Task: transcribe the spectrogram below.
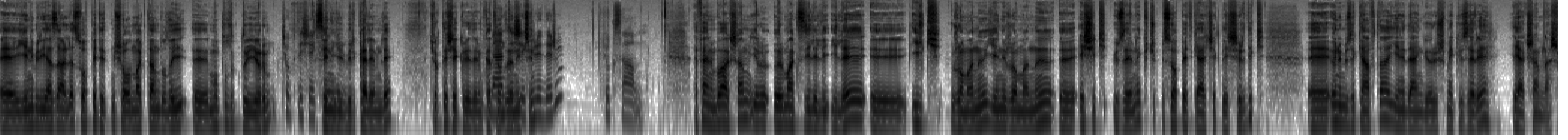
e, yeni bir yazarla sohbet etmiş olmaktan dolayı e, mutluluk duyuyorum. Çok teşekkür Senin ederim. gibi bir kalemle. Çok teşekkür ederim katıldığın ben teşekkür için. ederim. Çok sağ olun. Efendim bu akşam Ir- Irmak Zileli ile e, ilk romanı, yeni romanı e, Eşik üzerine küçük bir sohbet gerçekleştirdik. E, önümüzdeki hafta yeniden görüşmek üzere. İyi akşamlar.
